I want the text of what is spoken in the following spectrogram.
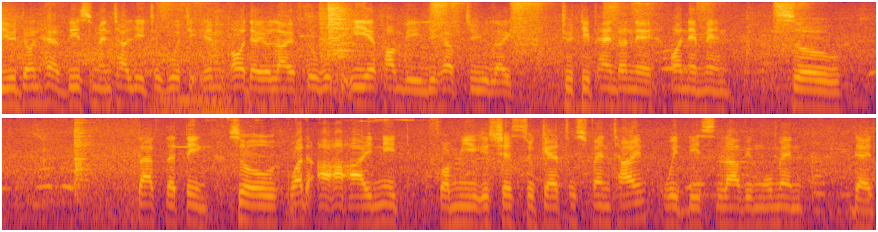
you don't have this mentality to go to in order your life. To go to EA family you have to like to depend on a on a man. So that's the thing. So what I, I need from you is just to get to spend time with this loving woman that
